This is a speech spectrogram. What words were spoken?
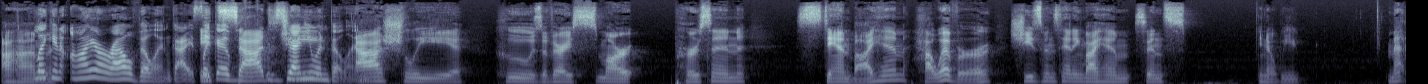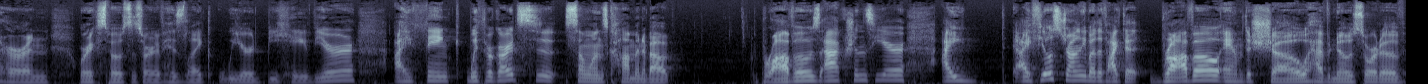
Um, like an IRL villain, guys. Like a sad genuine villain. Ashley, who's a very smart person, stand by him. However, she's been standing by him since, you know, we met her and were exposed to sort of his like weird behavior. I think with regards to someone's comment about Bravo's actions here, I I feel strongly about the fact that Bravo and the show have no sort of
